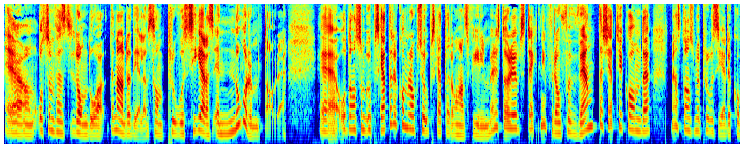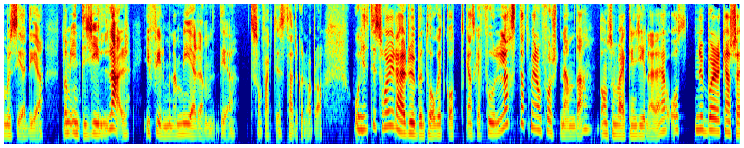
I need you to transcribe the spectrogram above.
Eh, och så finns det de då, den andra delen, som provoceras enormt av det. Eh, och de som uppskattar det kommer också uppskatta då hans filmer i större utsträckning, för de förväntar sig att tycka om det, medan de som är provocerade kommer att se det de inte gillar i filmerna mer än det som faktiskt hade kunnat vara bra. Och hittills har ju det här Rubentåget gått ganska fullastat med de förstnämnda, de som verkligen gillar det. Och nu börjar kanske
